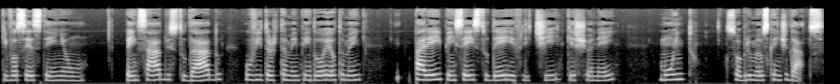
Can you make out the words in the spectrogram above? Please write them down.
que vocês tenham pensado, estudado. O Vitor também pensou, eu também Parei, pensei, estudei, refleti, questionei muito sobre os meus candidatos.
